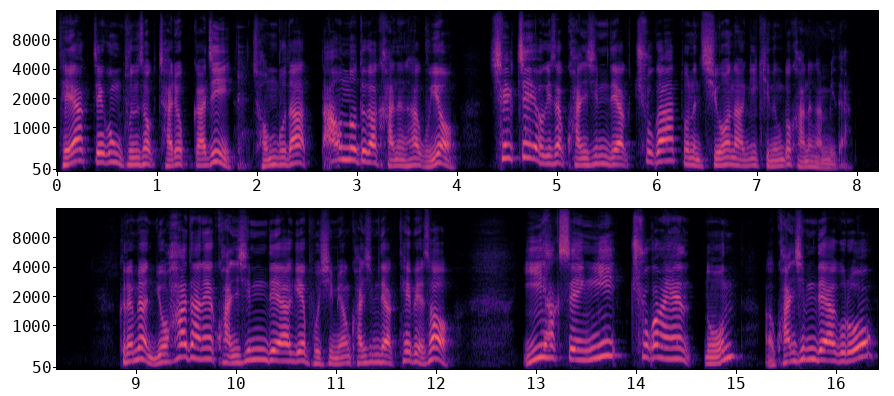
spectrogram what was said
대학 제공 분석 자료까지 전부 다 다운로드가 가능하고요. 실제 여기서 관심 대학 추가 또는 지원하기 기능도 가능합니다. 그러면 요 하단에 관심 대학에 보시면 관심 대학 탭에서 이 학생이 추가해 놓은 어, 관심 대학으로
